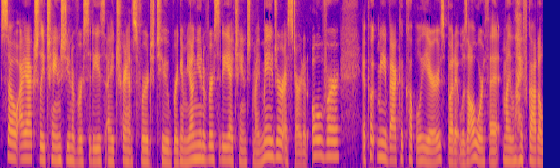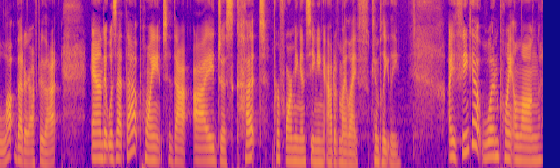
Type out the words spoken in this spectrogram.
So I actually changed universities. I transferred to Brigham Young University. I changed my major. I started over. It put me back a couple years, but it was all worth it. My life got a lot better after that. And it was at that point that I just cut performing and singing out of my life completely. I think at one point along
